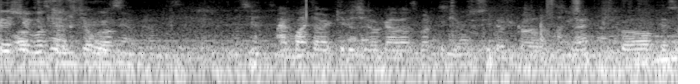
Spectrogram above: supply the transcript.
Kiedyś się włosy rzucił włosy. A pamiętam jak kiedyś się ogala z Bartkiem, przyszli do chatę, tylko to jest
